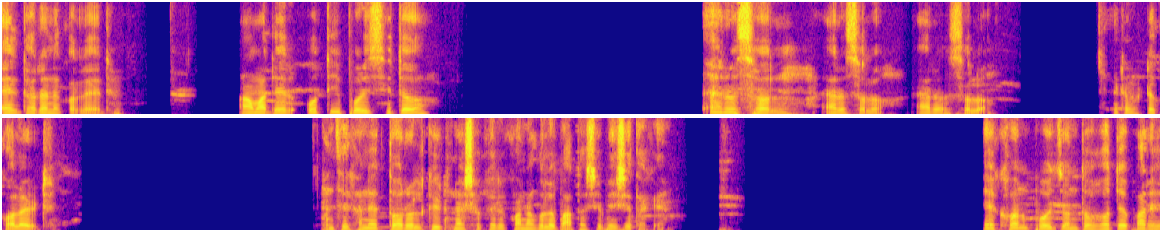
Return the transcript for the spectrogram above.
এক ধরনের কলয়েড আমাদের অতি পরিচিত অ্যারোসল অ্যারোসোলো অ্যারোসোলো এটা একটা কলয়েড যেখানে তরল কীটনাশকের কণাগুলো বাতাসে ভেসে থাকে। এখন পর্যন্ত হতে পারে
